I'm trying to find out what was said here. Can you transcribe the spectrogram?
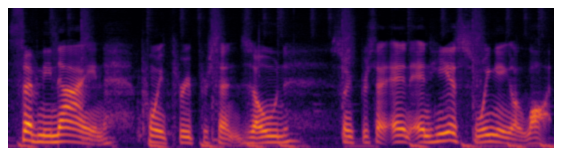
79.3% zone swing percent, and and he is swinging a lot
